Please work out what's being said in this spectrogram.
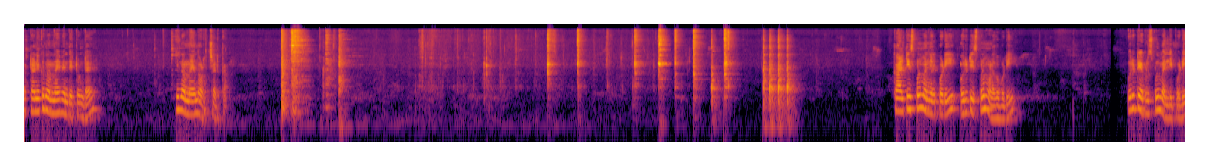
ഒട്ടാണിക്ക് നന്നായി വെന്തിട്ടുണ്ട്. ഇനി നന്നായി നുടച്ചെടുക്കാം കാൽ ടീസ്പൂൺ മഞ്ഞൾപ്പൊടി ഒരു ടീസ്പൂൺ മുളക് പൊടി ഒരു ടേബിൾ സ്പൂൺ മല്ലിപ്പൊടി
